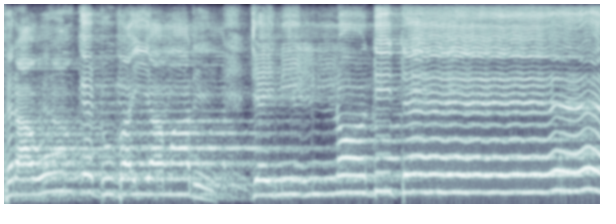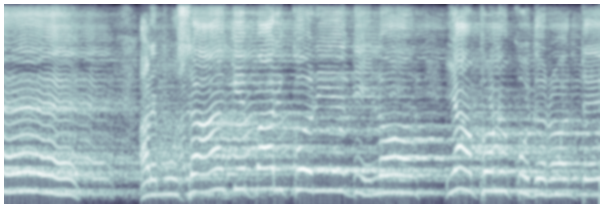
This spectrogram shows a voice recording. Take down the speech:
ফেরাউনকে ডুবাইয়া মারে যেই নীল নদীতে আর মুসাকে পার করিয়ে দিল আপন কুদরতে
